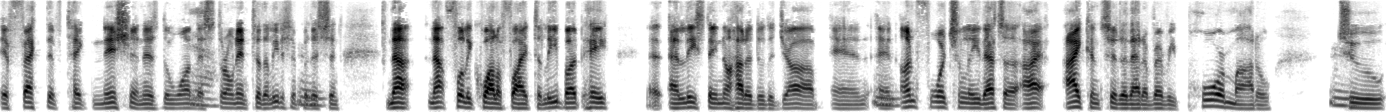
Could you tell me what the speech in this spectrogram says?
effective technician is the one yeah. that's thrown into the leadership mm-hmm. position, not not fully qualified to lead, but hey, at least they know how to do the job and mm. and unfortunately that's a i i consider that a very poor model mm. to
